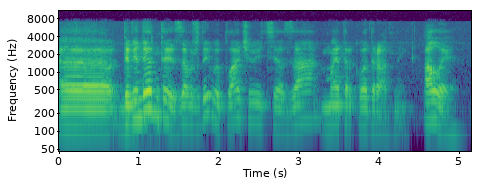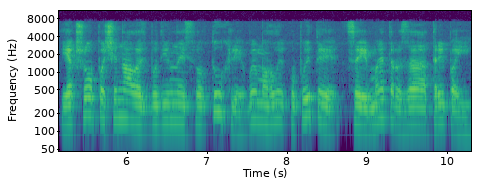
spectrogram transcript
Е, дивіденди завжди виплачуються за метр квадратний. Але якщо починалось будівництво в Тухлі, ви могли купити цей метр за 3 паї.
